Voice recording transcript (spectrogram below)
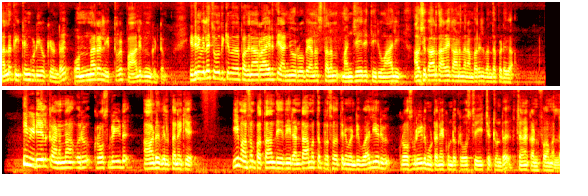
നല്ല തീറ്റയും കുടിയൊക്കെ ഉണ്ട്. ഒന്നര ലിറ്റർ പാലുകും കിട്ടും. ഇതിന് വില ചോദിക്കുന്നത് പതിനാറായിരത്തി അഞ്ഞൂറ് രൂപയാണ്. സ്ഥലം മഞ്ചേരി തിരുമാലി ആവശ്യക്കാർ താഴെ കാണുന്ന നമ്പറിൽ ബന്ധപ്പെടുക. ഈ വീഡിയോയിൽ കാണുന്ന ഒരു ക്രോസ് ബ്രീഡ് ആട് വിൽപ്പനയ്ക്ക് ഈ മാസം പത്താം തീയതി രണ്ടാമത്തെ പ്രസവത്തിന് വേണ്ടി വലിയൊരു ക്രോസ് ബ്രീഡ് മുട്ടനെ കൊണ്ട് ക്രോസ് ചെയ്യിച്ചിട്ടുണ്ട്. ചന കൺഫേം അല്ല.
